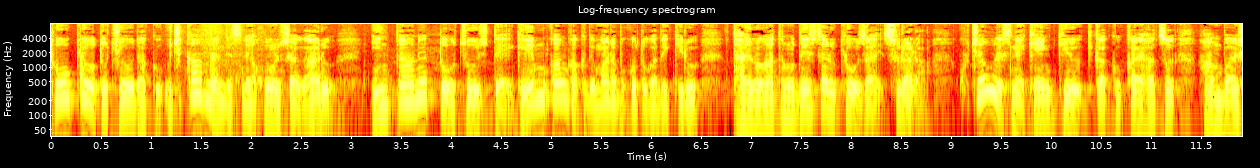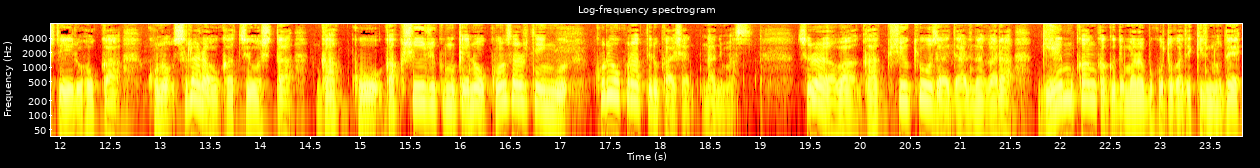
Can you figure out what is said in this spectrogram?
東京都千代田区内関内にですね、本社があるインターネットを通じてゲーム感覚で学ぶことができる対話型のデジタル教材スララ。こちらをですね、研究、企画、開発、販売しているほか、このスララを活用した学校、学習塾向けのコンサルティング、これを行っている会社になります。それらは学習教材でありながらゲーム感覚で学ぶことができるので、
